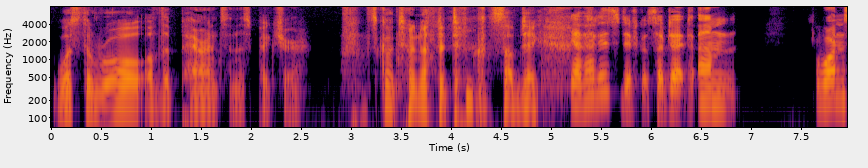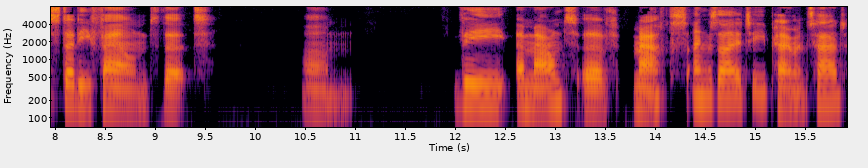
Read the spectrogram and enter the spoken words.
What's the role of the parents in this picture? Let's go to another difficult subject. Yeah, that is a difficult subject. Um, one study found that um, the amount of maths anxiety parents had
